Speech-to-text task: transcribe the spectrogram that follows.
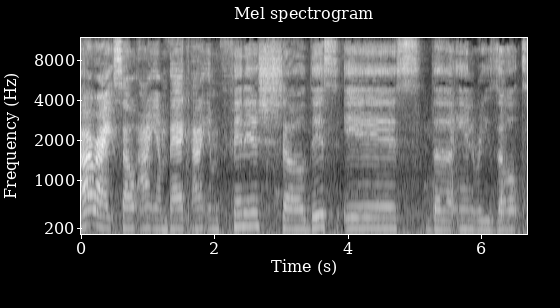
All right, so I am back. I am finished. So this is the end result.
